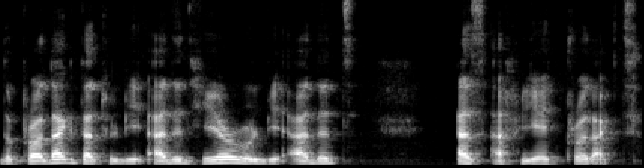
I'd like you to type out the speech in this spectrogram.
the product that will be added here will be added as affiliate product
